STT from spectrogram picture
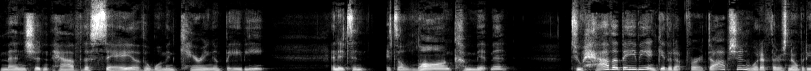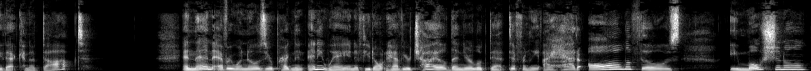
Men shouldn't have the say of a woman carrying a baby. And it's an it's a long commitment to have a baby and give it up for adoption? What if there's nobody that can adopt? And then everyone knows you're pregnant anyway. And if you don't have your child, then you're looked at differently. I had all of those emotional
